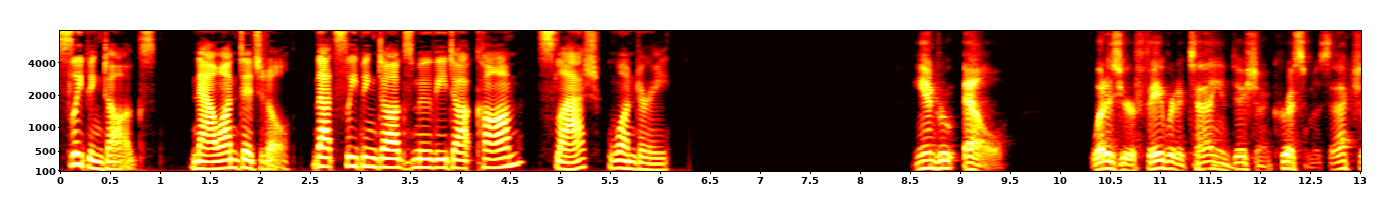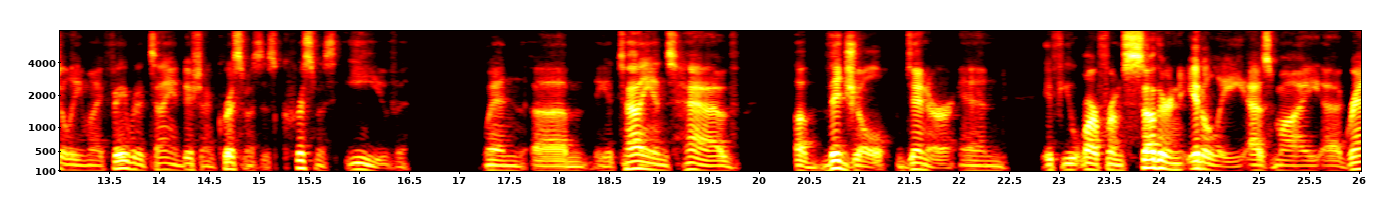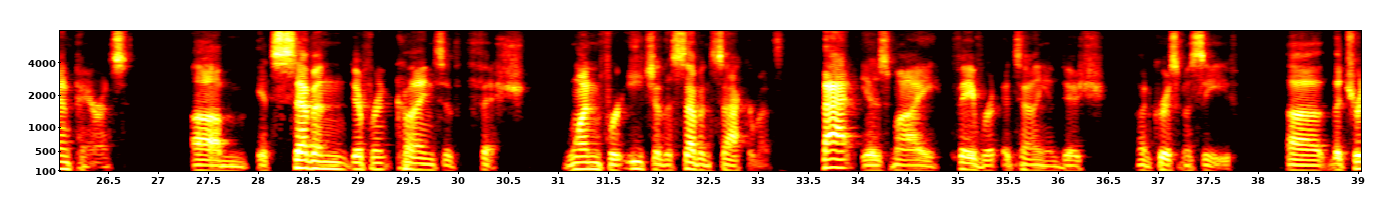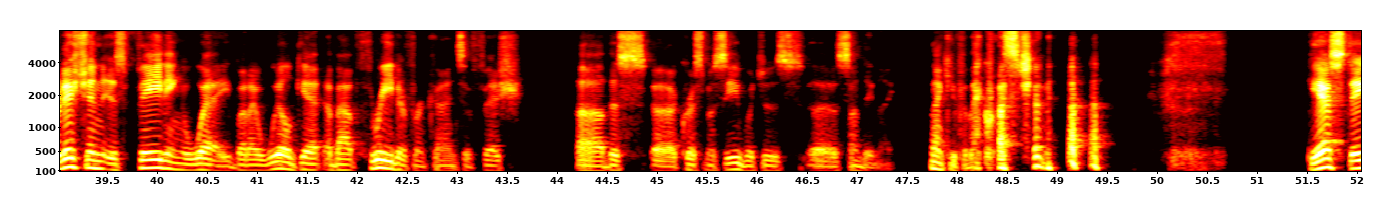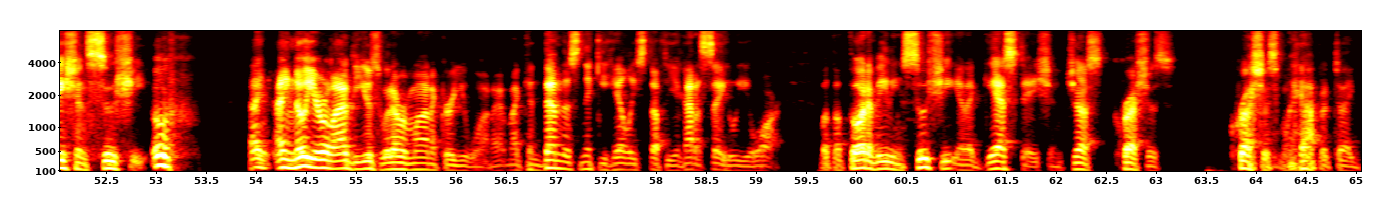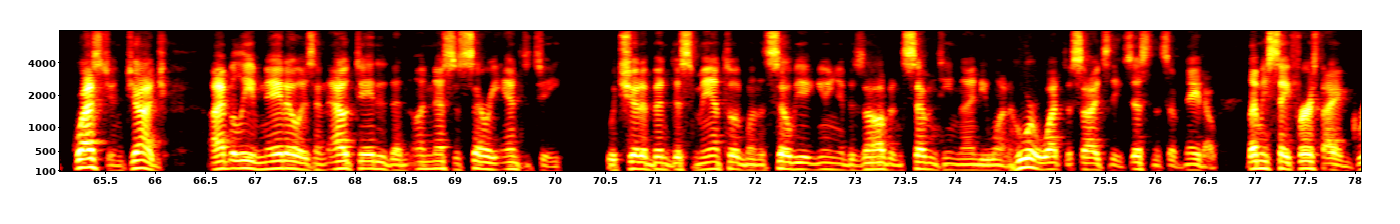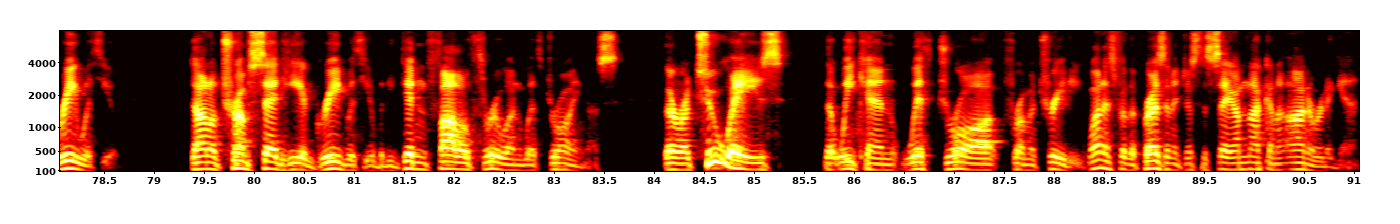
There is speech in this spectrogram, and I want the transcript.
Sleeping Dogs, now on digital. That's sleepingdogsmovie.com slash Wondery. Andrew L. What is your favorite Italian dish on Christmas? Actually, my favorite Italian dish on Christmas is Christmas Eve when um, the Italians have a vigil dinner. And if you are from southern Italy, as my uh, grandparents, um, it's seven different kinds of fish, one for each of the seven sacraments. That is my favorite Italian dish on Christmas Eve. Uh, the tradition is fading away, but I will get about three different kinds of fish uh, this uh, Christmas Eve, which is uh, Sunday night. Thank you for that question. Gas station sushi. Oh, I, I know you're allowed to use whatever moniker you want. I, I condemn this Nikki Haley stuff. You got to say who you are. But the thought of eating sushi in a gas station just crushes, crushes my appetite. Question, Judge. I believe NATO is an outdated and unnecessary entity which should have been dismantled when the Soviet Union dissolved in 1791. Who or what decides the existence of NATO? Let me say first, I agree with you. Donald Trump said he agreed with you, but he didn't follow through on withdrawing us. There are two ways that we can withdraw from a treaty. One is for the president just to say, I'm not going to honor it again.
